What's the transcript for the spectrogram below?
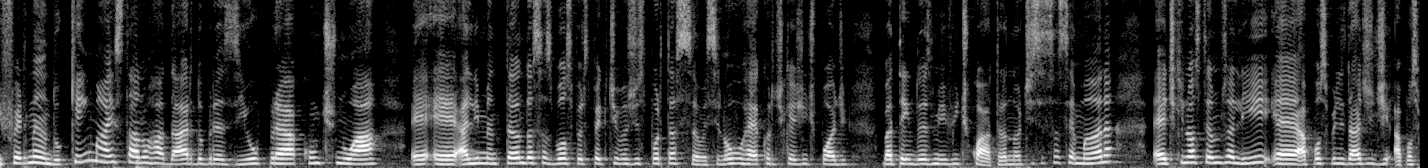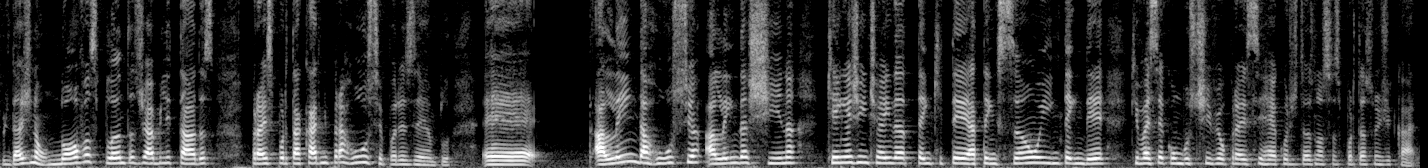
E Fernando, quem mais está no radar do Brasil para continuar é, é, alimentando essas boas perspectivas de exportação, esse novo recorde que a gente pode bater em 2024? A notícia essa semana é de que nós temos ali é, a possibilidade de, a possibilidade não, novas plantas já habilitadas para exportar carne para a Rússia, por exemplo. É, além da Rússia, além da China, quem a gente ainda tem que ter atenção e entender que vai ser combustível para esse recorde das nossas exportações de carne?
